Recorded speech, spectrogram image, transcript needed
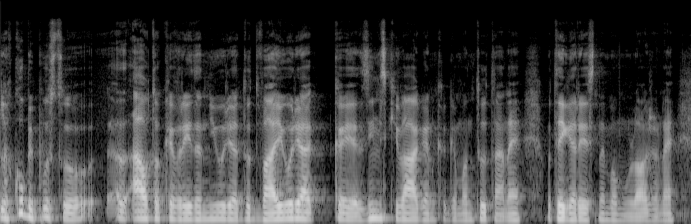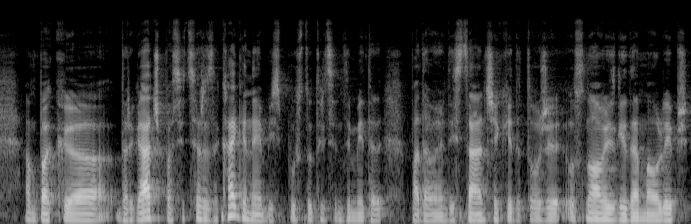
lahko bi pustil eh, avto, ki je vreden Jurija do 2 Jurija, ki je zimski vagen, ki ga imam tudi, ne, v tega res ne bom vložil. Ne. Ampak uh, drugače pa sicer, zakaj ga ne bi spustil 3 cm, pa da v en distanček, da to že v osnovi izgleda malo lepše,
